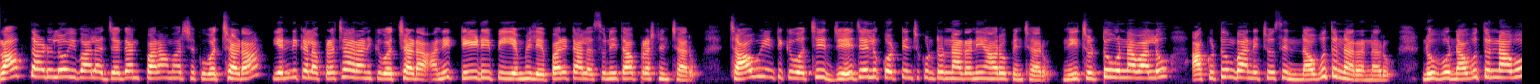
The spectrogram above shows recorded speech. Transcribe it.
రాప్తాడులో ఇవాళ జగన్ పరామర్శకు వచ్చాడా? ఎన్నికల ప్రచారానికి వచ్చాడా? అని టీడీపీ ఎమ్మెల్యే పరిటాల సునీత ప్రశ్నించారు. చావు ఇంటికి వచ్చి జేజేలు కొట్టించుకుంటున్నాడని ఆరోపించారు. నీ చుట్టూ ఉన్న వాళ్ళు ఆ కుటుంబాన్ని చూసి నవ్వుతున్నారన్నారు. నువ్వు నవ్వుతున్నావో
